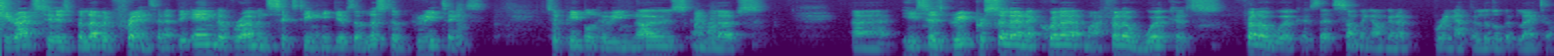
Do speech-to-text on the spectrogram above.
He writes to his beloved friends, and at the end of Romans 16, he gives a list of greetings to people who he knows and loves. Uh, he says, Greet Priscilla and Aquila, my fellow workers. Fellow workers, that's something I'm going to bring up a little bit later.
